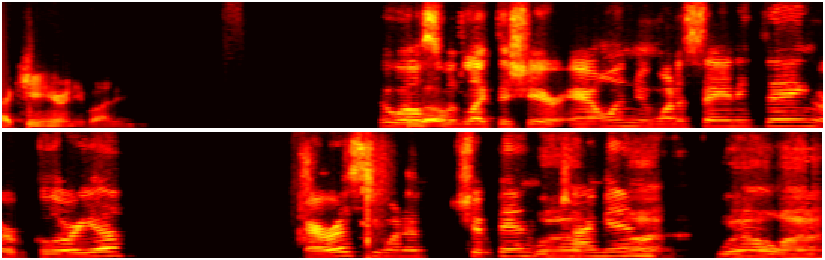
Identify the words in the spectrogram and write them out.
I can't hear anybody. Who else Hello? would like to share? Alan, you want to say anything? Or Gloria? Harris, you want to chip in, well, chime in? Uh, well, uh,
